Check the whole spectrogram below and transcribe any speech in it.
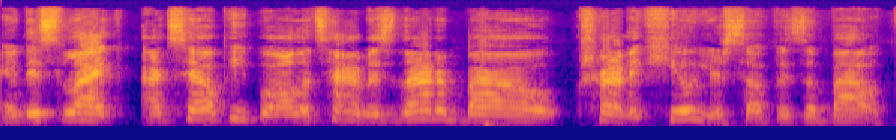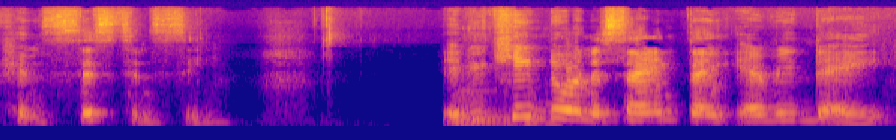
And it's like I tell people all the time, it's not about trying to kill yourself, it's about consistency. If you keep Mm-hmm. doing the same thing every day,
